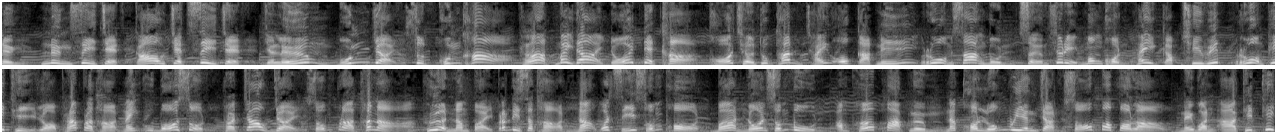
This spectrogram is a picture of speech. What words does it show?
081 147 9747 อย่าลืมบุญใหญ่สุดคุ้มค่า พลาดไม่ได้โดยเด็ดขาดขอเชิญทุกท่านใช้โอกาสนี้ ร่วมสร้างบุญเสริมสิริมงคลให้กับชีวิตร่วมพิธีหล่อพระประธานในอุโบสถ พระเจ้าใหญ่สมปรารถนา เพื่อนำไปประดิษฐานณวัดศรีสมพร บ้านโนนสมบูรณ์อำเภอปากงึม นครหลวงเวียงจันทร์สปปลาว ในวันอาทิตย์ที่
